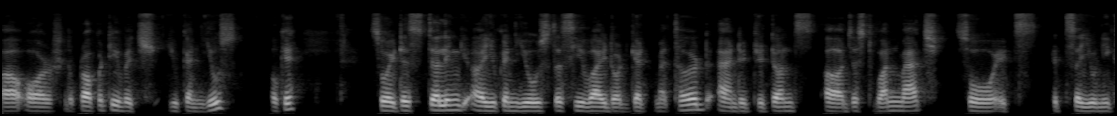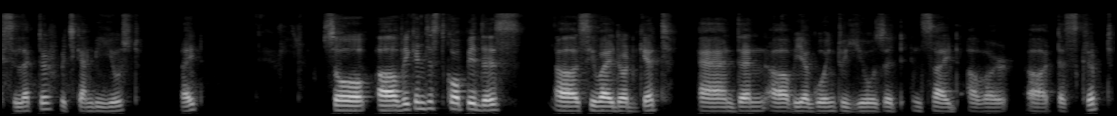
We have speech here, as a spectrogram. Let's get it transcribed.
uh, or the property which you can use okay so it is telling uh, you can use the cy.get method and it returns uh, just one match so it's it's a unique selector which can be used right So uh, we can just copy this uh, cy.get and then uh, we are going to use it inside our uh, test script.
